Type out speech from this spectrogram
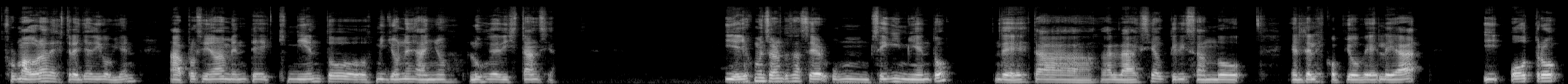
formadora de estrellas, digo bien, a aproximadamente 500 millones de años luz de distancia. Y ellos comenzaron entonces a hacer un seguimiento de esta galaxia utilizando el telescopio VLA y otro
